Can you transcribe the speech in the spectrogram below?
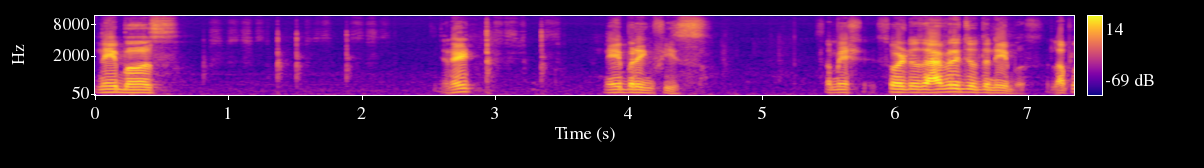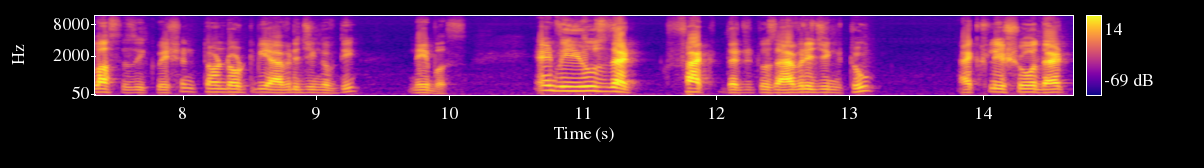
neighbors right? Neighboring phis summation so it is average of the neighbors. Laplace's equation turned out to be averaging of the neighbors. And we use that fact that it was averaging to actually show that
